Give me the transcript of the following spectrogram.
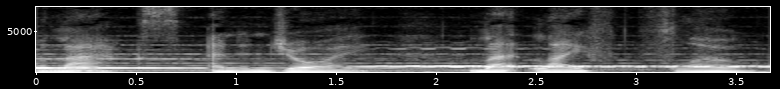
relax, and enjoy. Let life flow.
